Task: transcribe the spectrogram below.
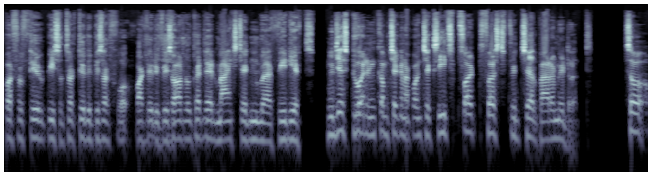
for 50 rupees or 30 rupees or 40 rupees or look at their bank statement by PDFs. You just do an income check and account check each first feature parameter. So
